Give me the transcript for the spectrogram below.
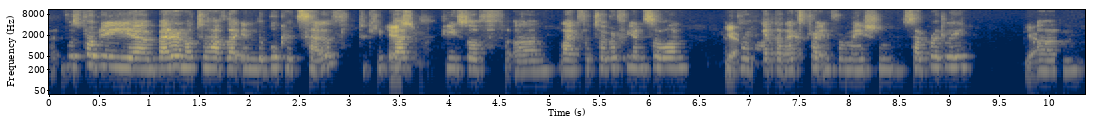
it was probably um, better not to have that in the book itself to keep Yes. that piece of um, like photography and so on and Yeah. provide that extra information separately. Yeah. Um,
